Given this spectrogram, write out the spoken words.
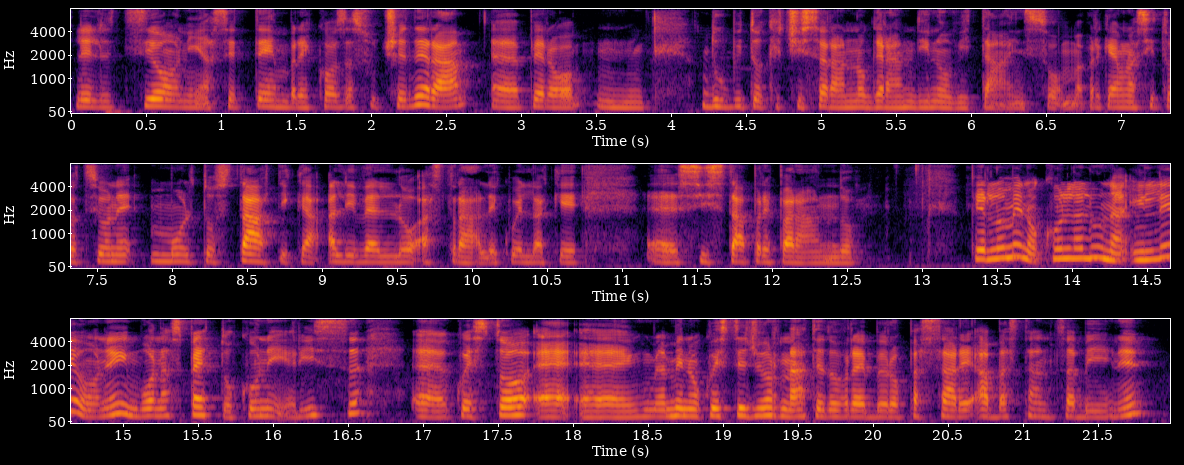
le elezioni a settembre cosa succederà, eh, però mh, dubito che ci saranno grandi novità, insomma, perché è una situazione molto statica a livello astrale, quella che eh, si sta preparando. Perlomeno con la luna in leone, in buon aspetto con Eris, eh, è, eh, almeno queste giornate dovrebbero passare abbastanza bene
